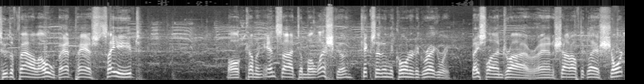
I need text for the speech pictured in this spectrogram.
To the foul. Oh, bad pass saved. Ball coming inside to Malashka. Kicks it in the corner to Gregory. Baseline drive and a shot off the glass short.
